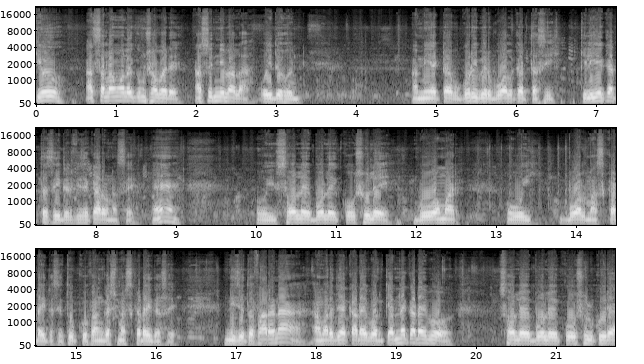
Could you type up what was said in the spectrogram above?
কেউ? আসসালামু আলাইকুম সবাইরে। আসুননি বালা, ওই দেখুন। আমি একটা গরিবের বল কাটতাছি। কিলিয়ে কাটতাছি? এটার পিছনে কারণ আছে হ্যাঁ? ওই সলে বলে, কৌশলে বউ আমার ওই বল মাছ কাটাইতেছে তুক্কু ফাঙ্গাস মাছ কাটাইতেছে। নিজে তো পারে না, আমার দিয়া কাটাইব কেমনে কাটাইব? সলে বলে, কৌশল কইরা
